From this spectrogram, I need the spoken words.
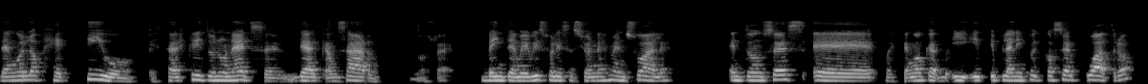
tengo el objetivo, está escrito en un Excel, de alcanzar, no sé, 20.000 visualizaciones mensuales, entonces, eh, pues tengo que, y, y, planifico hacer cuatro,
